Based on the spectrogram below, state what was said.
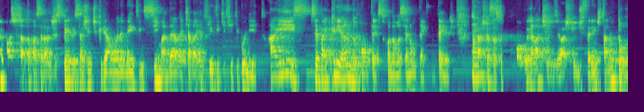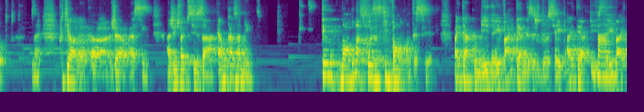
Eu posso te dar a tua passarela de espelho se a gente criar um elemento em cima dela que ela reflita e que fique bonito. Aí você vai criando o contexto quando você não tem, entende? É. Eu acho que essas coisas são um pouco relativas. Eu acho que o diferente está no todo. Né? Porque, olha, uh, Gel, é assim: a gente vai precisar, é um casamento tem algumas coisas que vão acontecer. Vai ter a comida, aí vai ter a mesa de doce, aí vai ter a pista, vai. aí vai.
